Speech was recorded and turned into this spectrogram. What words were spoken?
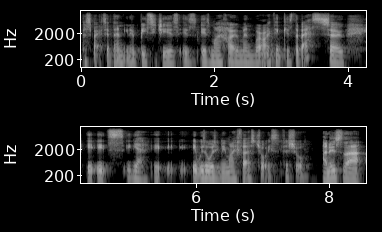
perspective, then, you know, BCG is, is, is my home and where I think is the best. So it, it's, yeah, it, it was always going to be my first choice for sure. And is that,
